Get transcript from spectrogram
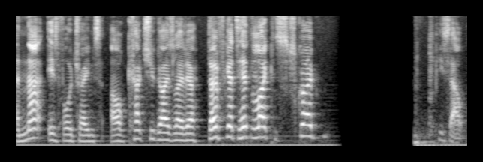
And that is Void Trains. I'll catch you guys later. Don't forget to hit the like and subscribe. Peace out.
